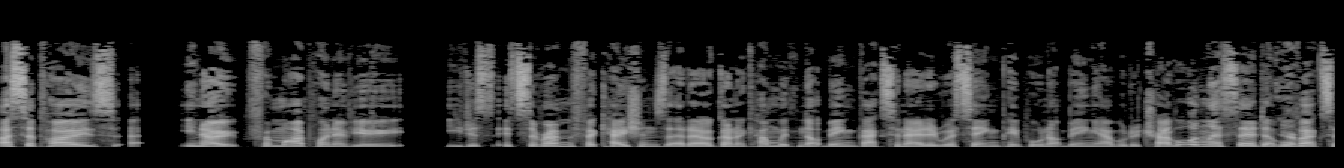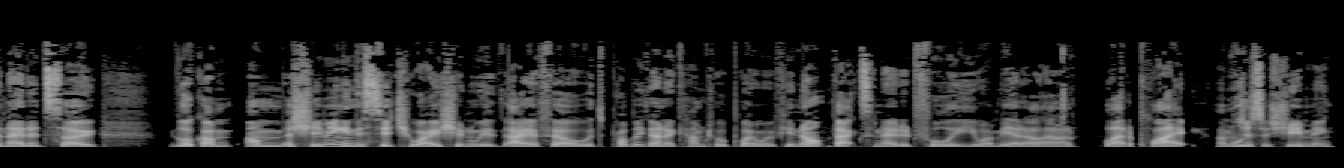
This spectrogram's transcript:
I suppose, uh, you know, from my point of view, you just it's the ramifications that are going to come with not being vaccinated. We're seeing people not being able to travel unless they're double Yep. vaccinated. So. Look, I'm I'm assuming in this situation with AFL, it's probably going to come to a point where if you're not vaccinated fully, you won't be able to allowed, allowed to play. I'm Would- just assuming.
